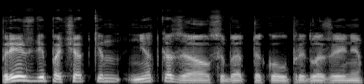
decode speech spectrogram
Прежде Початкин не отказался бы от такого предложения,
